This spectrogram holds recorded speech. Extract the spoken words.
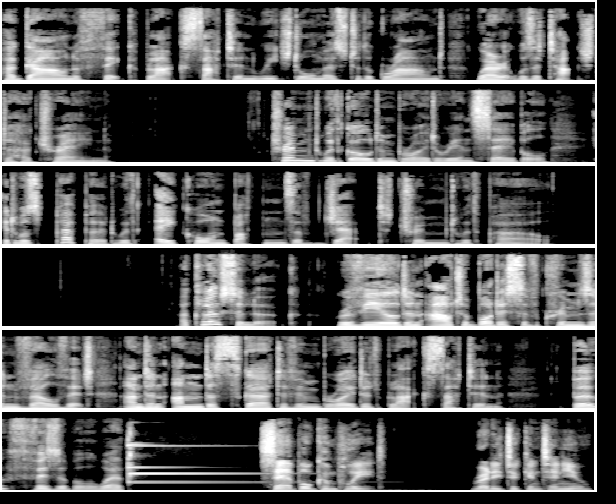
Her gown of thick black satin reached almost to the ground, where it was attached to her train. Trimmed with gold embroidery and sable, it was peppered with acorn buttons of jet trimmed with pearl. A closer look revealed an outer bodice of crimson velvet and an underskirt of embroidered black satin, both visible where Sample complete. Ready to continue?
